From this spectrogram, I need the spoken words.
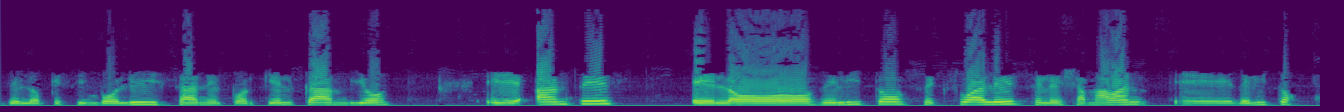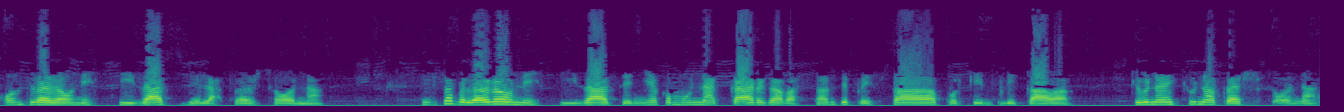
de lo que simbolizan, el por qué el cambio, eh, antes eh, los delitos sexuales se les llamaban eh, delitos contra la honestidad de las personas. Esa palabra honestidad tenía como una carga bastante pesada porque implicaba que una vez que una persona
